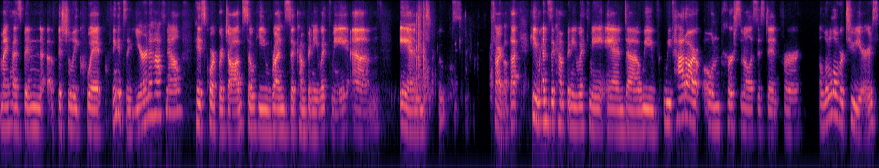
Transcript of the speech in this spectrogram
my husband officially quit. I think it's a year and a half now. His corporate job, so he runs the company with me. Um, and oops, sorry about that. He runs the company with me, and uh, we've we've had our own personal assistant for a little over two years,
